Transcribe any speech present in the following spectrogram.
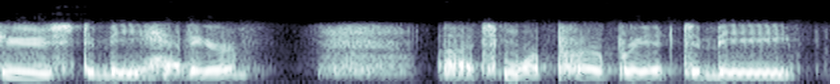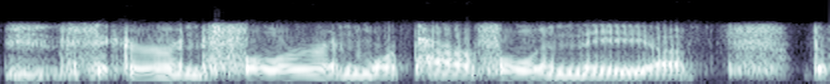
choose to be heavier uh, it's more appropriate to be thicker and fuller and more powerful in the uh, the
